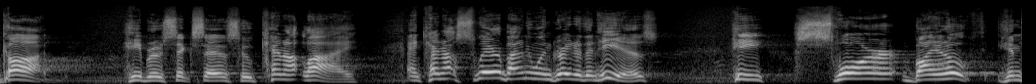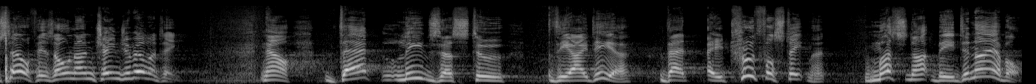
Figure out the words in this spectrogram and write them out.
God, Hebrews 6 says, who cannot lie and cannot swear by anyone greater than he is, he swore by an oath himself, his own unchangeability. Now, that leads us to the idea that a truthful statement must not be deniable.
